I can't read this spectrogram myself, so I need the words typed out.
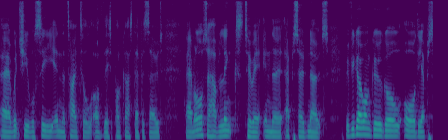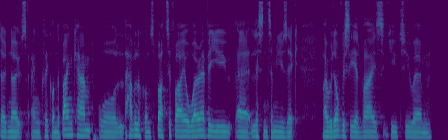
uh, which you will see in the title of this podcast episode. Um, I'll also have links to it in the episode notes. But if you go on Google or the episode notes and click on the Bandcamp or have a look on Spotify or wherever you uh, listen to music, I would obviously advise you to um,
